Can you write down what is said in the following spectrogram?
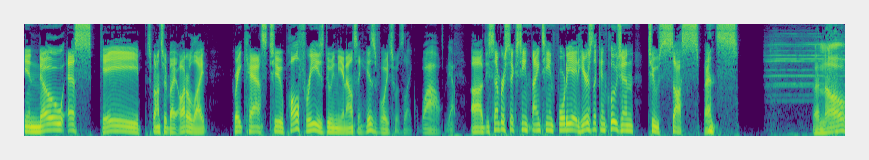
in No Escape, sponsored by Autolite. Great cast too. Paul Frees doing the announcing. His voice was like, wow. Yeah. Uh, December sixteenth, nineteen forty-eight. Here's the conclusion to Suspense. And now,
